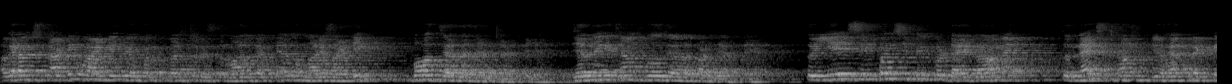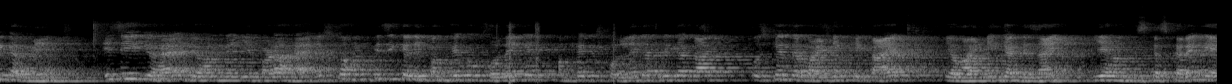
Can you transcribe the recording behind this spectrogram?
अगर हम स्टार्टिंग वाइंडिंग के ऊपर कैपेसिटर इस्तेमाल करते हैं तो हमारी वाइंडिंग बहुत ज़्यादा जल जाती है। जलने के चांस बहुत ज़्यादा बढ़ जाते हैं। तो ये सिंपल सी बिल्कुल डायग्राम है। नेक्स्ट हम जो है प्रैक्टिकल में, इसी जो है जो हमने ये पढ़ा है, इसको हम फिजिकली पंखे को खोलेंगे, पंखे को खोलने का तरीका कार, उसके अंदर वाइंडिंग की टाइप या वाइंडिंग का डिज़ाइन ये हम डिस्कस करेंगे।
